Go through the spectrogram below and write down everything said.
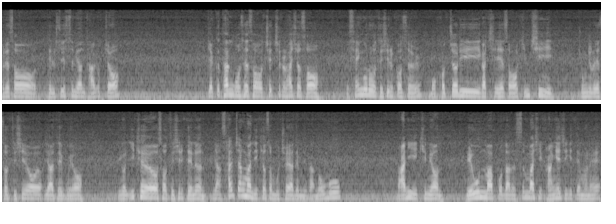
그래서 될 수 있으면 가급적 깨끗한 곳에서 채취를 하셔서 생으로 드실 것을 뭐 겉절이 같이 해서 김치 종류로 해서 드셔야 되고요. 이걸 익혀서 드실 때는 그냥 살짝만 익혀서 무쳐야 됩니다. 너무 많이 익히면 매운맛보다는 쓴맛이 강해지기 때문에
